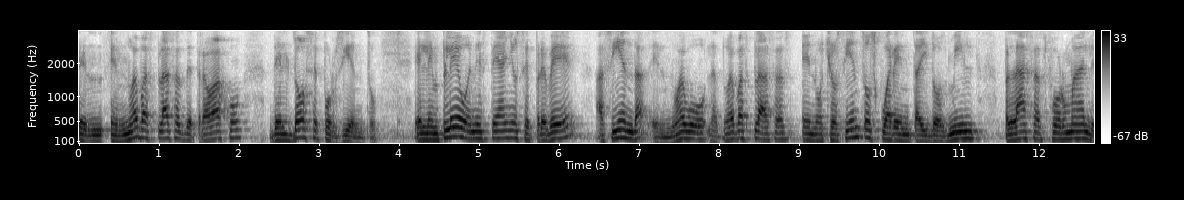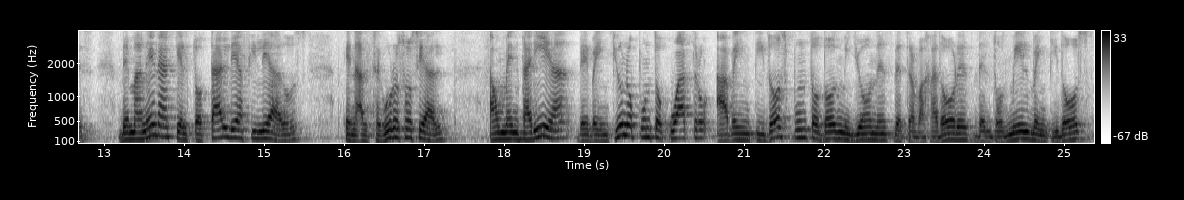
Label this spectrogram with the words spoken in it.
nuevas plazas de trabajo del 12%. El empleo en este año se prevé, Hacienda, el nuevo, las nuevas plazas, en 842 mil plazas formales, de manera que el total de afiliados al Seguro Social aumentaría de 21.4 a 22.2 millones de trabajadores del 2022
